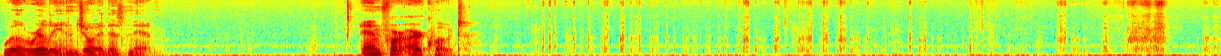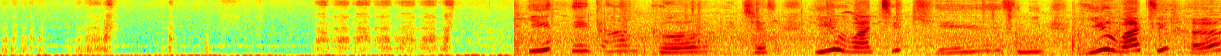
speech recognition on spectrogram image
will really enjoy this nib. And for our quote, You think I'm gorgeous. You want to kiss me. You want to hug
